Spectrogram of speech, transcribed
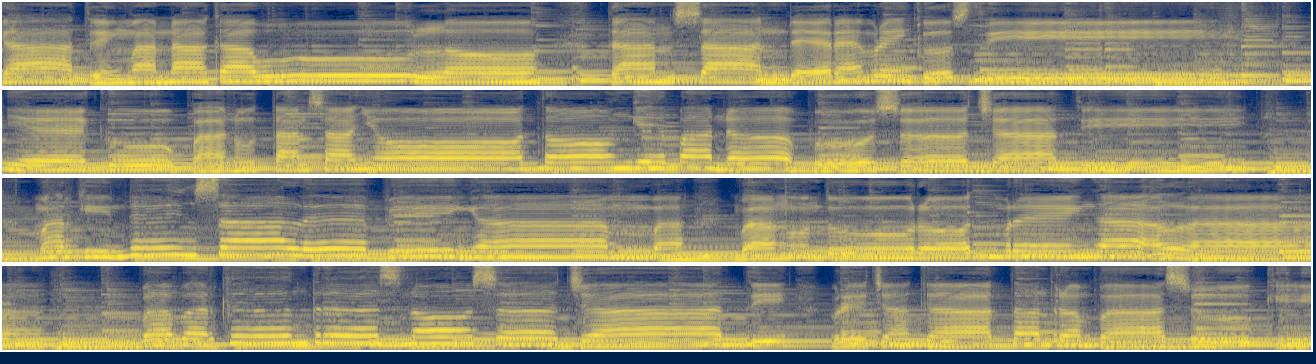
Kating mana kawulo dan sanderek mring Gusti. Yeku panutan sanyoto nggih panebus sejati. Markining salepi ngambah bangun turut mring babar tresno sejati brejagat tantrem basuki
